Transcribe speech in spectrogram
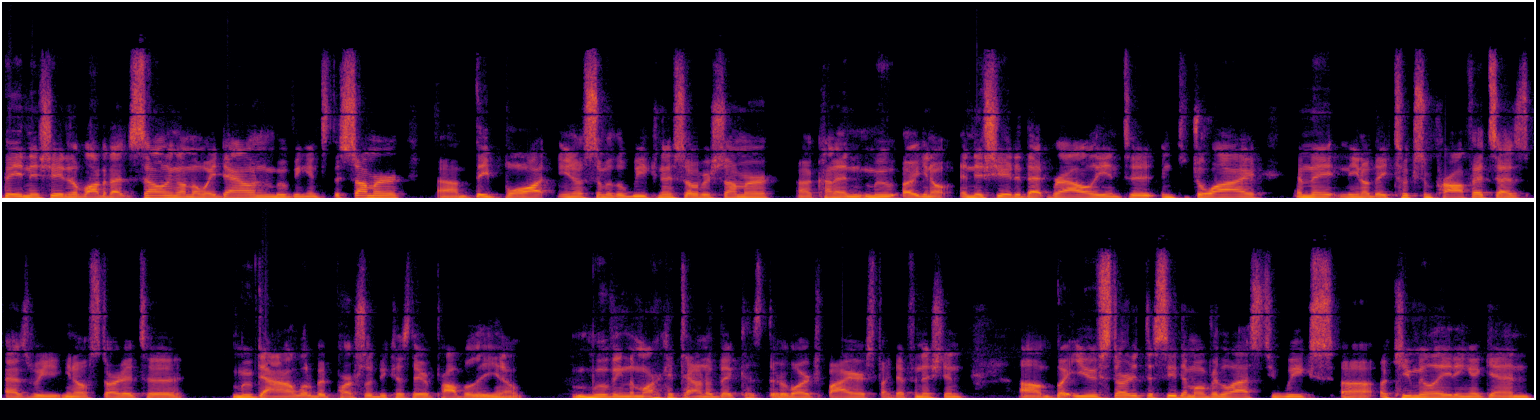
they initiated a lot of that selling on the way down, moving into the summer. Um, they bought you know some of the weakness over summer, uh, kind of uh, you know initiated that rally into into July, and they you know they took some profits as as we you know started to move down a little bit, partially because they were probably you know moving the market down a bit because they're large buyers by definition. Um, but you've started to see them over the last two weeks uh, accumulating again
